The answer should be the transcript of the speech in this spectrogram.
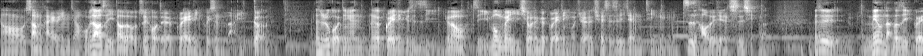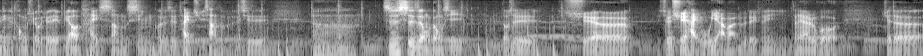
然后上台领奖，我不知道自己到时候最后的 grading 会是哪一个。但是如果今天那个 grading 就是自己，you know 自己梦寐以求那个 grading，我觉得确实是一件挺自豪的一件事情了。但是没有拿到自己 grading 的同学，我觉得也不要太伤心或者是太沮丧什么的。其实，呃，知识这种东西都是学而就学海无涯嘛，对不对？所以大家如果觉得，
